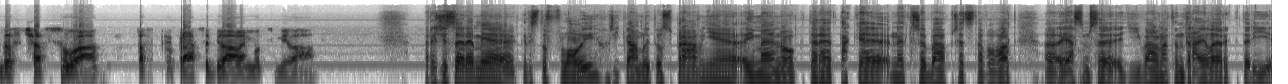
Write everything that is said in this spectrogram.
dost času a ta spolupráce byla ale moc milá. Režisérem je Kristof Loy, říkám-li to správně, jméno, které také netřeba představovat. Eh, já jsem se díval na ten trailer, který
